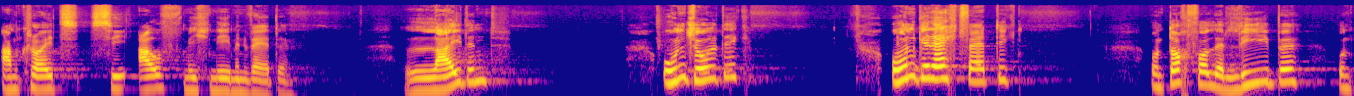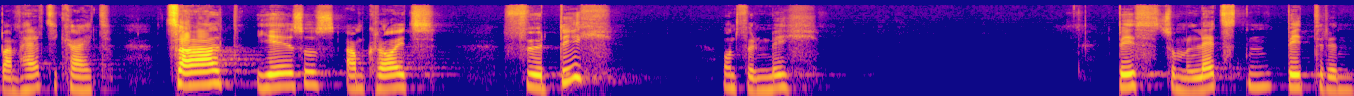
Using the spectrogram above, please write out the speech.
am Kreuz sie auf mich nehmen werde. Leidend, unschuldig, ungerechtfertigt, und doch voller Liebe und Barmherzigkeit zahlt Jesus am Kreuz für dich und für mich bis zum letzten bitteren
